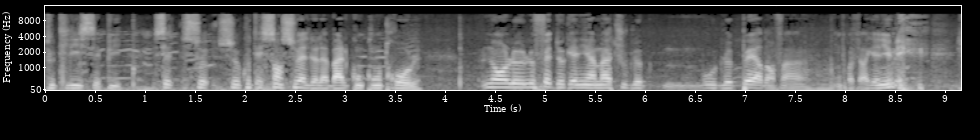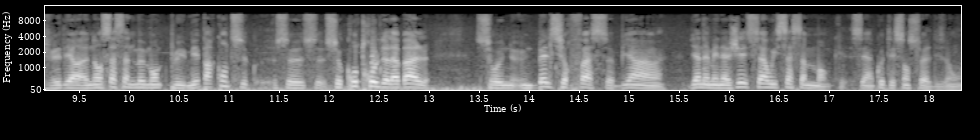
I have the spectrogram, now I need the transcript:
toute lisse. Et puis ce côté sensuel de la balle qu'on contrôle. Non, le, fait de gagner un match ou de, le, ou de le perdre, enfin, on préfère gagner, mais je veux dire, non, ça, ça ne me manque plus. Mais par contre, ce, contrôle de la balle sur une, belle surface bien, aménagée, ça, oui, ça, ça me manque. C'est un côté sensuel, disons.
